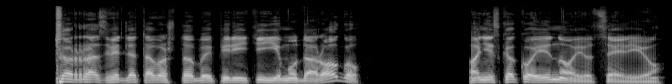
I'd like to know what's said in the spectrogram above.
— «то разве для того, чтобы перейти ему дорогу, а не с какой иною целью?»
